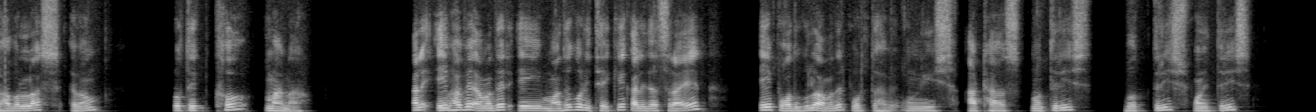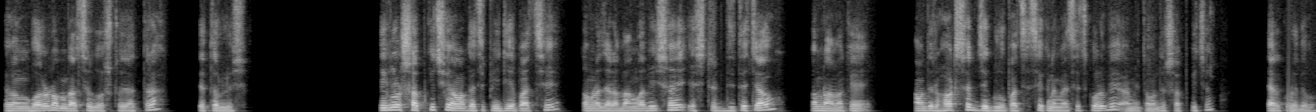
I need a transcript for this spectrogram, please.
ভাবল্লাস এবং প্রত্যক্ষ মানা। তাহলে এইভাবে আমাদের এই মধুকরী থেকে কালিদাস রায়ের এই পদগুলো আমাদের পড়তে হবে। উনিশ, আঠাশ, উনত্রিশ, বত্রিশ, পঁয়ত্রিশ এবং বলরাম দাসের গোষ্ঠযাত্রা তেতাল্লিশ। এগুলোর সব কিছুই আমার কাছে পিডিএফ আছে। তোমরা যারা বাংলা বিষয়ে স্টেট দিতে চাও, তোমরা আমাকে আমাদের হোয়াটসঅ্যাপ যে গ্রুপ আছে, সেখানে মেসেজ করবে, আমি তোমাদের সব কিছু শেয়ার করে দেবো।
